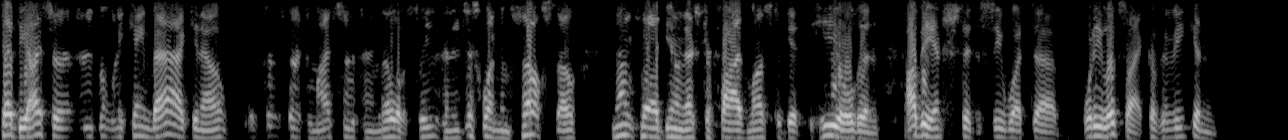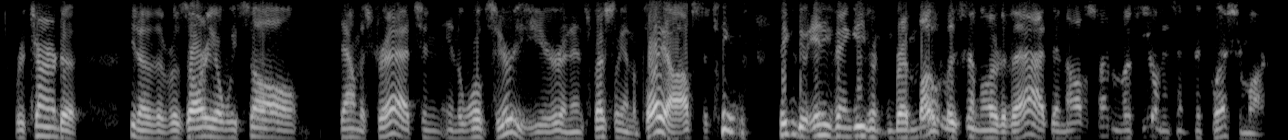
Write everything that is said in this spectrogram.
he had the eye surgery, but when he came back, you know, it comes back from eye surgery in the middle of the season. He just wasn't himself. So, now he's had you know an extra five months to get healed, and I'll be interested to see what uh, what he looks like because if he can return to you know the Rosario we saw down the stretch in, in the World Series year, and especially in the playoffs, if he, if he can do anything even remotely similar to that, then all of a sudden left field isn't a big question mark.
